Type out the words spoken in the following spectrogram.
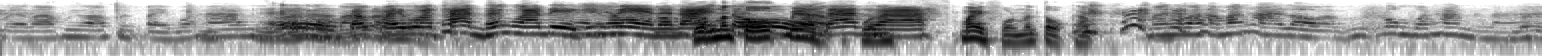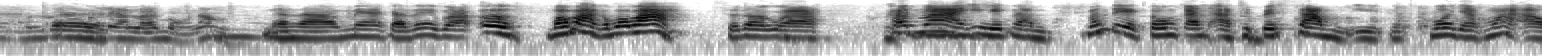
เมื่อมาพี่ว่าเพิ่นไปบ่ทันเออก็ไปว่าท่านทั้งว่าเด็กกินแม่น่ะได้ฝนมันตกแม่ท่านฝนว่าไม่ฝนมันตกครับหมายถึงว่าธรรมทายเราอะลงบ่ทันนะมันมันเออไม่แลนไรหมองน้อืมนั่นล่ะแม่ก็เลยว่า เออบ่มาก็บ่มาแสดงว่าคันว่าอีกนั่นมันเด็กตรงกันอาจจะไปซ้ำอีกบ่อยากมาเอา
